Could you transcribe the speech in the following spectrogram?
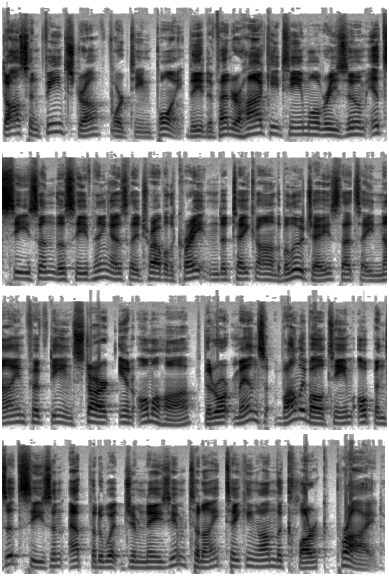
Dawson Feenstra, 14 points. The Defender hockey team will resume its season this evening as they travel to Creighton to take on the Blue Jays. That's a 9:15 start in Omaha. The Dordt men's volleyball team opens its season at the DeWitt Gymnasium tonight, taking on the Clarke Pride.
